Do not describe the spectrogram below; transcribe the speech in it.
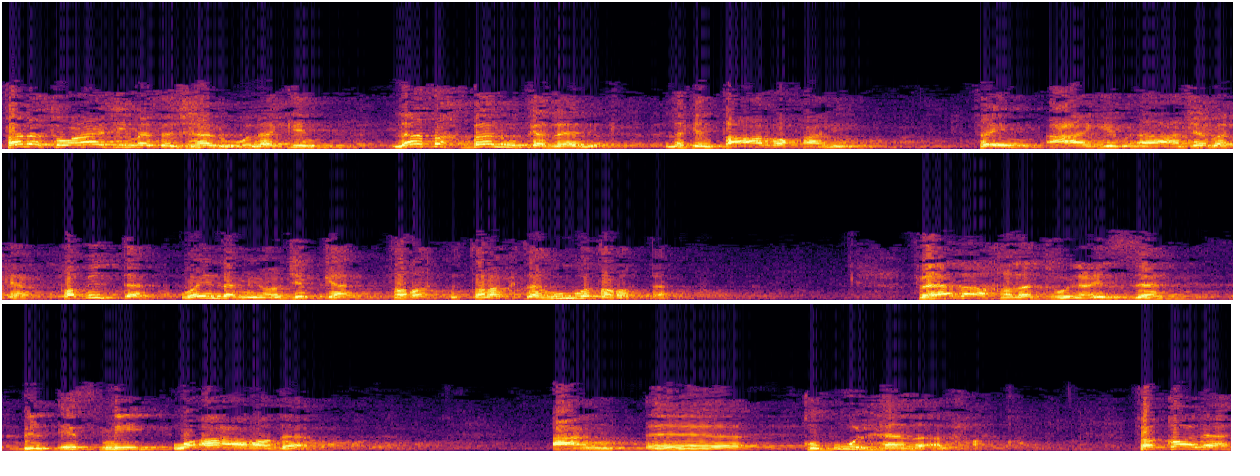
فلا تعادي ما تجهله ولكن لا تقبله كذلك، لكن تعرف عليه. فإن عاجب أعجبك قبلته وإن لم يعجبك تركت تركته وتركته فهذا أخذته العزة بالإثم وأعرض عن قبول هذا الحق فقال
